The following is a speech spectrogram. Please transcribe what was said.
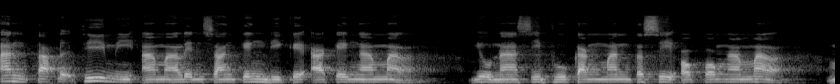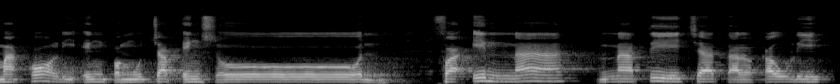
Antakdimi amalin saking dikeake ngamal yunasi bukang mantesi opo ngamal? Makoli ing pengucap ingsun. Fa inna natijatal kauli.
